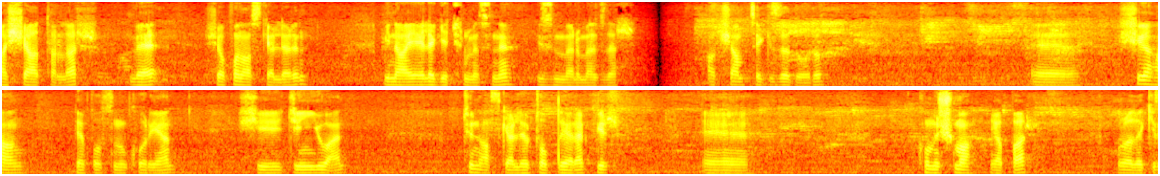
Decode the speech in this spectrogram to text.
aşağı atarlar ve Japon askerlerin binayı ele geçirmesine izin vermezler. Akşam 8'e doğru eee Shihan deposunu koruyan Shi Jinyuan tüm askerleri toplayarak bir eee, konuşma yapar. Buradaki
